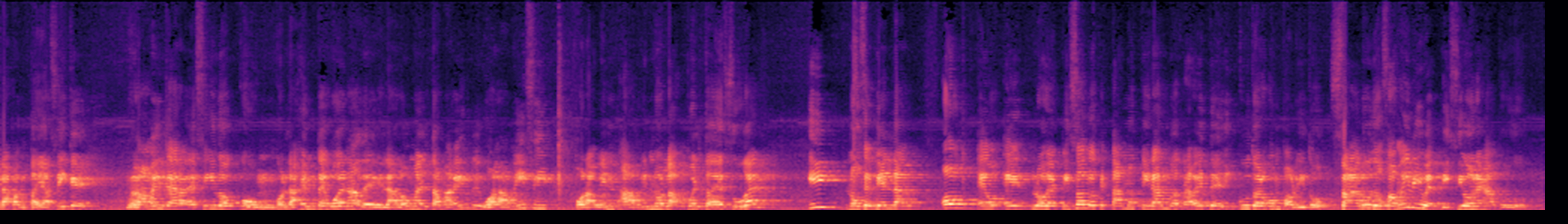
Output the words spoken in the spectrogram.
la, pantalla. Así que nuevamente agradecido con, con la gente buena de la Loma del Tamarindo, igual a Missy, por abrir- abrirnos las puertas de su hogar. Y no se pierdan eh, eh, los episodios que estamos tirando a través de Discútelo con Pablito. Saludos familia y bendiciones a todos.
